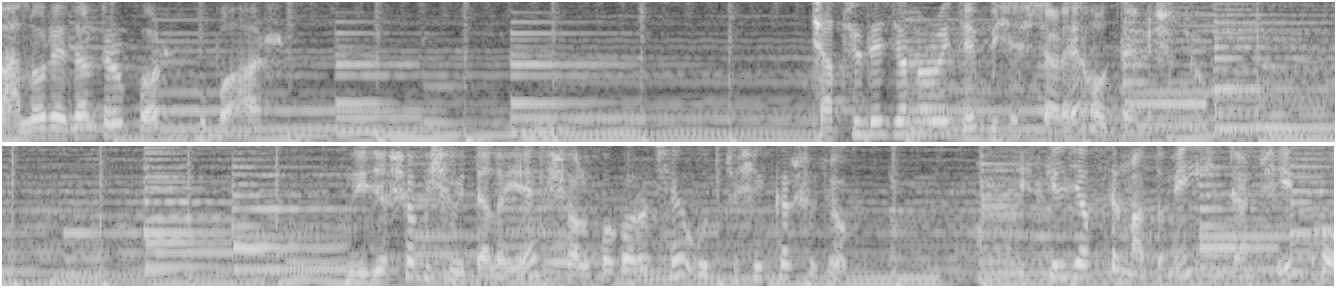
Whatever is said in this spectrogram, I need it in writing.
ভালো রেজাল্টের উপর উপহার। ছাত্রীদের জন্য রয়েছে বিশেষ ছাড়ে অধ্যয়নের সুযোগ। নিজস্ব বিশ্ববিদ্যালয়ে স্বল্প খরচে উচ্চশিক্ষার সুযোগ। স্কিল জবসের মাধ্যমে ইন্টার্নশিপ ও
